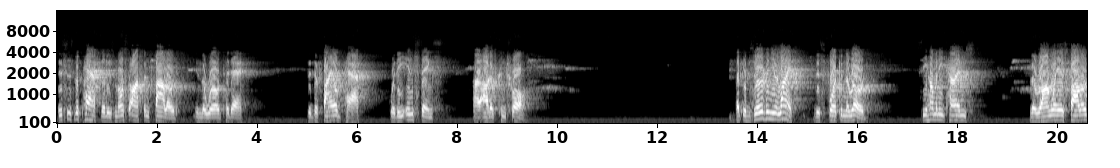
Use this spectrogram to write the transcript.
This is the path that is most often followed in the world today the defiled path where the instincts are out of control. But observe in your life this fork in the road. See how many times the wrong way is followed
